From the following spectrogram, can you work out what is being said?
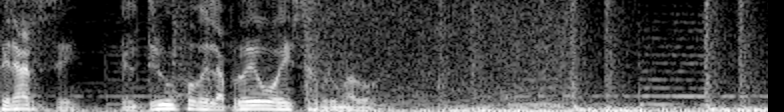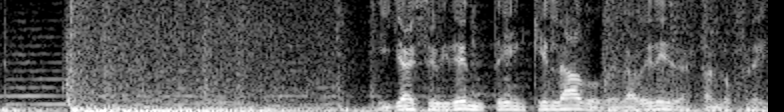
Esperarse, el triunfo del apruebo es abrumador. Y ya es evidente en qué lado de la vereda están los Frey.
